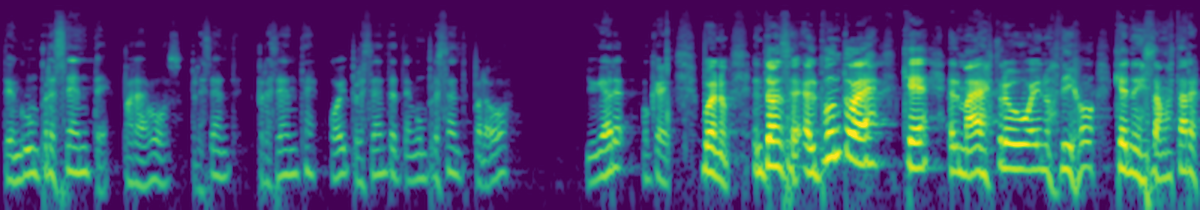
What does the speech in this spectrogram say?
Tengo un presente para vos, presente, presente, hoy presente, tengo un presente para vos. You get it? Ok. Bueno, entonces, el punto es que el maestro Uwe nos dijo que necesitamos estar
